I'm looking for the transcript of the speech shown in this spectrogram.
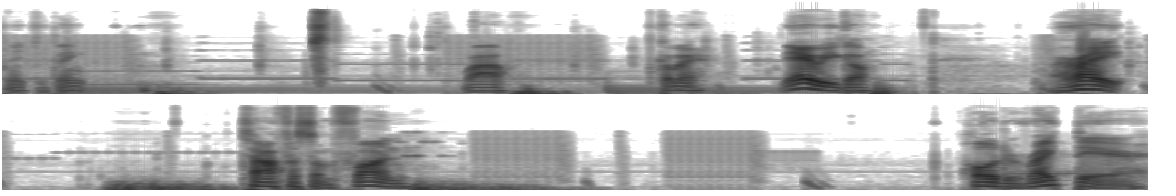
don't you think? Wow. Come here. There we go. Alright. Time for some fun. Hold it right there.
